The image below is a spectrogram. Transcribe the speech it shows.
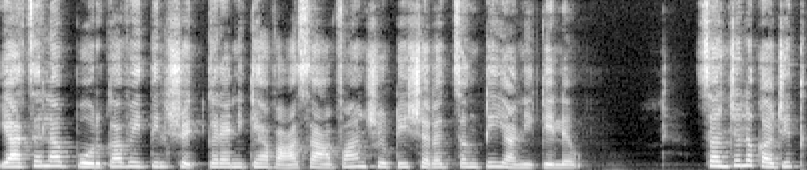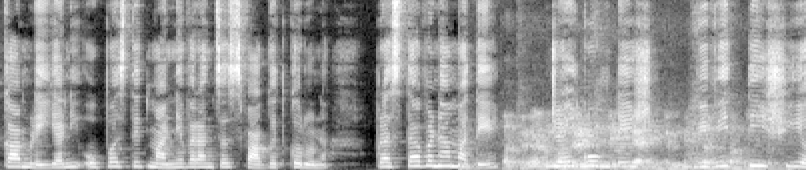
याचा लाभ बोरगाव येथील शेतकऱ्यांनी घ्यावा असं आवाहन शेवटी शरद चंगटे यांनी केलं. संचालक अजित कांबळे यांनी उपस्थित मान्यवरांचं स्वागत करून प्रस्तावनामध्ये जय गोमटेश विविधदेशीय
